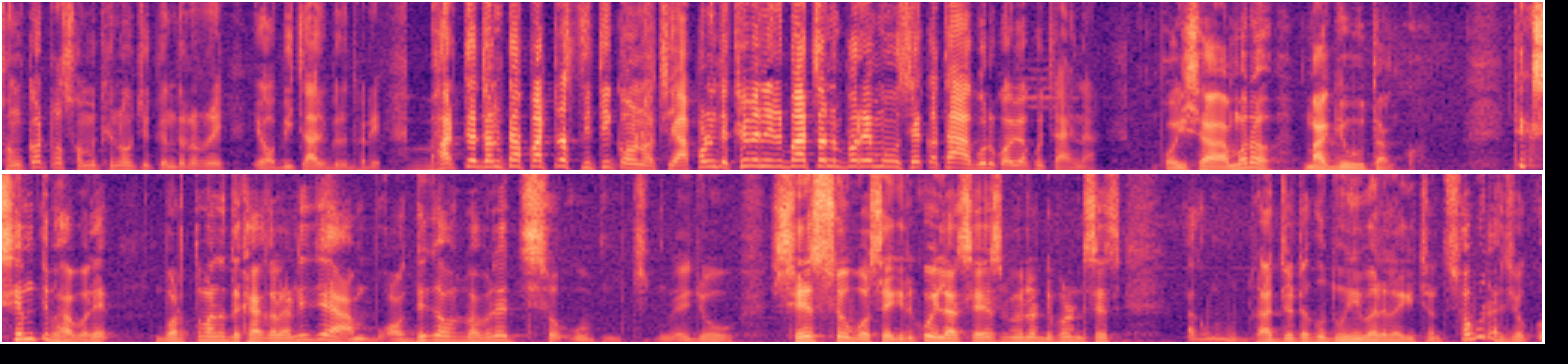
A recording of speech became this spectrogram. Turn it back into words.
ସଙ୍କଟର ସମ୍ମୁଖୀନ ହେଉଛୁ କେନ୍ଦ୍ରରେ ଏ ଅବିଚାର ବିରୁଦ୍ଧରେ ଭାରତୀୟ ଜନତା ପାର୍ଟିର ସ୍ଥିତି କ'ଣ ଅଛି ଆପଣ ଦେଖିବେ ନିର୍ବାଚନ ପରେ ମୁଁ ସେ କଥା ଆଗରୁ କହିବାକୁ ଚାହେଁନା ପଇସା ଆମର ମାଗିବୁ ତାଙ୍କୁ ଠିକ୍ ସେମିତି ଭାବରେ ବର୍ତ୍ତମାନ ଦେଖାଗଲାଣି ଯେ ଅଧିକ ଭାବରେ ଏ ଯେଉଁ ସେସ୍ ସବୁ ବସେଇକିରି କୋଇଲା ସେସ୍ ବିଭିନ୍ନ ଡିଫରେଣ୍ଟ ସେସ୍ আক রাজ্যটাকে দুহিবারে লাগিছন সব রাজ্যকো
